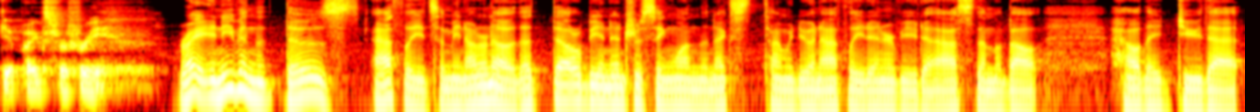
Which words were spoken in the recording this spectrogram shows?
get bikes for free. Right, and even those athletes. I mean, I don't know that that'll be an interesting one the next time we do an athlete interview to ask them about how they do that.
